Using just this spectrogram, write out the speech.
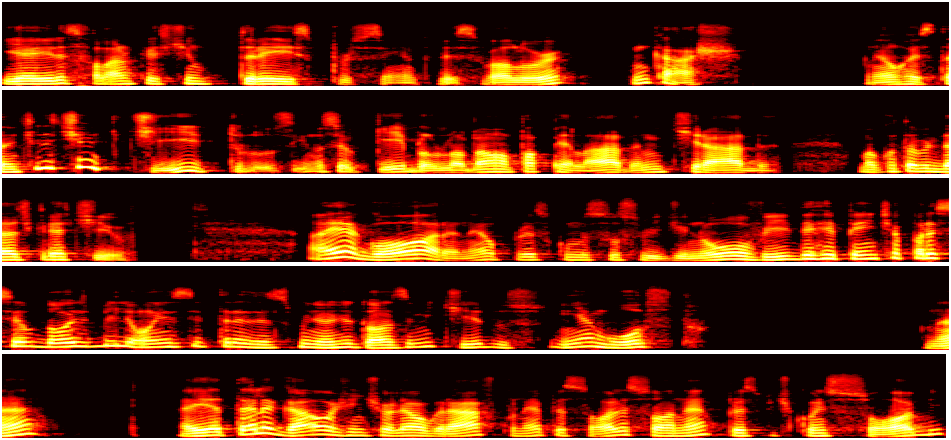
e aí eles falaram que eles tinham 3% desse valor em caixa. Né? O restante eles tinham títulos e não sei o que, blá blá blá, uma papelada, mentirada uma contabilidade criativa. Aí agora, né, o preço começou a subir de novo e de repente apareceu 2 bilhões e 300 milhões de dólares emitidos em agosto, né? Aí é até legal a gente olhar o gráfico, né, pessoal? Olha só, né? O preço do Bitcoin sobe,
